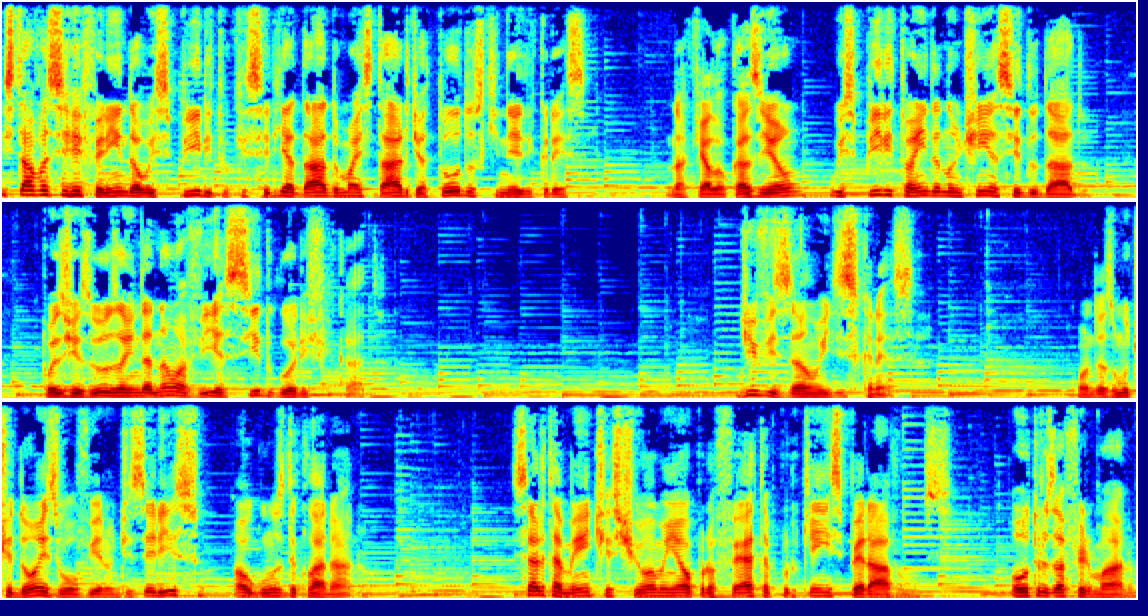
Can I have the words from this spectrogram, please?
estava se referindo ao Espírito que seria dado mais tarde a todos que nele crescem. Naquela ocasião, o Espírito ainda não tinha sido dado, pois Jesus ainda não havia sido glorificado. Divisão e descrença. Quando as multidões o ouviram dizer isso, alguns declararam: Certamente este homem é o profeta por quem esperávamos. Outros afirmaram:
